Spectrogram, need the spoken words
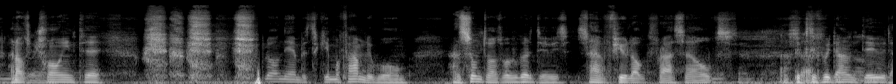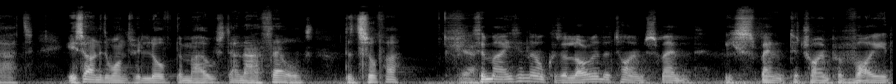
and I was trying to blow on the embers to keep my family warm. And sometimes what we've got to do is save a few logs for ourselves. because if we don't do that, it's only the ones we love the most and ourselves that suffer. It's amazing though, because a lot of the time spent is spent to try and provide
